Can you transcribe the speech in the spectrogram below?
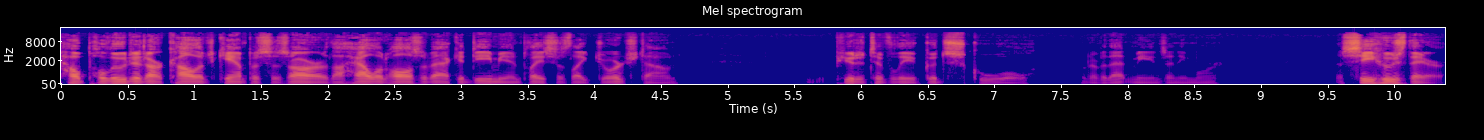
how polluted our college campuses are, the hallowed halls of academia in places like Georgetown, putatively a good school, whatever that means anymore. See who's there.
